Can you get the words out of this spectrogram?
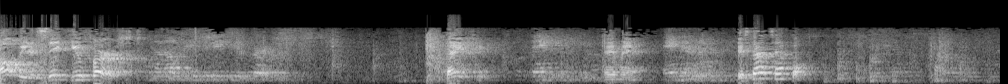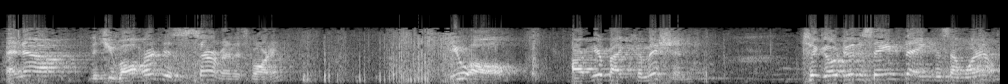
Help me to seek you first. Thank you. Amen. Amen. It's that simple. And now that you've all heard this sermon this morning, you all are hereby commissioned to go do the same thing to someone else.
